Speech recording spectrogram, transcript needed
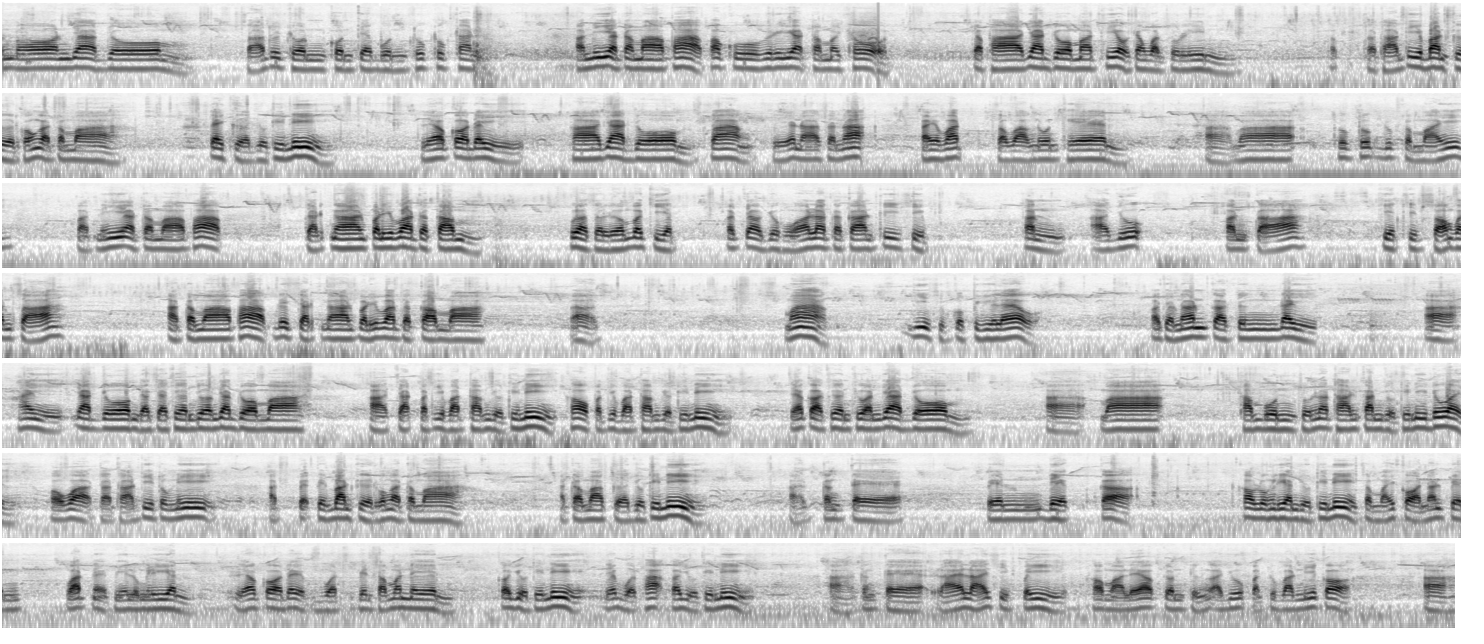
รพรญาติโยม สาธุชนคนใจบุญทุกทุกท่าน อันนี้อาตมาภาพพระครูวิริยะธรรมโชตจะพาญาติโยมมาเที่ยวจังหวัดสุรินทร์สถานที่บ้านเกิดของอาตมา ได้เกิดอยู่ที่นี่ แล้วก็ได้พาญาติโยมสร้างเสนาสนะในวัดสว่างโนนเคนมาทุกๆยุคสมัย บัดนี้อาตมาภาพจัดงานปริวาสกรรม เพื่อเสริมพระเกียรติ พระเจ้าอยู่หัวรัชกาลที่สิบท่านอายุพรรษาเกียรติสิบสองพรรษาอาตมาภาพได้จัดงานปริวาสกรรมมาอ่ามาก20กว่าปีแล้ว เพราะฉะนั้นก็จึงได้ ให้ญาติโยม อยากจะเชิญโยมญาติโยมมาจัดปฏิบัติธรรมอยู่ที่นี่ เข้าปฏิบัติธรรมอยู่ที่นี่ แล้วก็เชิญชวนญาติโยมมาทำบุญสุนทานกันอยู่ที่นี่ด้วย เพราะว่าสถานที่ตรงนี้เป็นบ้านเกิดของอาตมาอาตมาเกิดอยู่ที่นี่ ตั้งแต่เป็นเด็กก็เข้าโรงเรียนอยู่ที่นี่ สมัยก่อนนั้นเป็น วัดเนี่ยมีโรงเรียน แล้วก็ได้บวชเป็นสามเณรก็อยู่ที่นี่ได้บวชพระก็อยู่ที่นี่ตั้งแต่หลายหลายสิบปีเข้ามาแล้วจนถึงอายุปัจจุบันนี้ก็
